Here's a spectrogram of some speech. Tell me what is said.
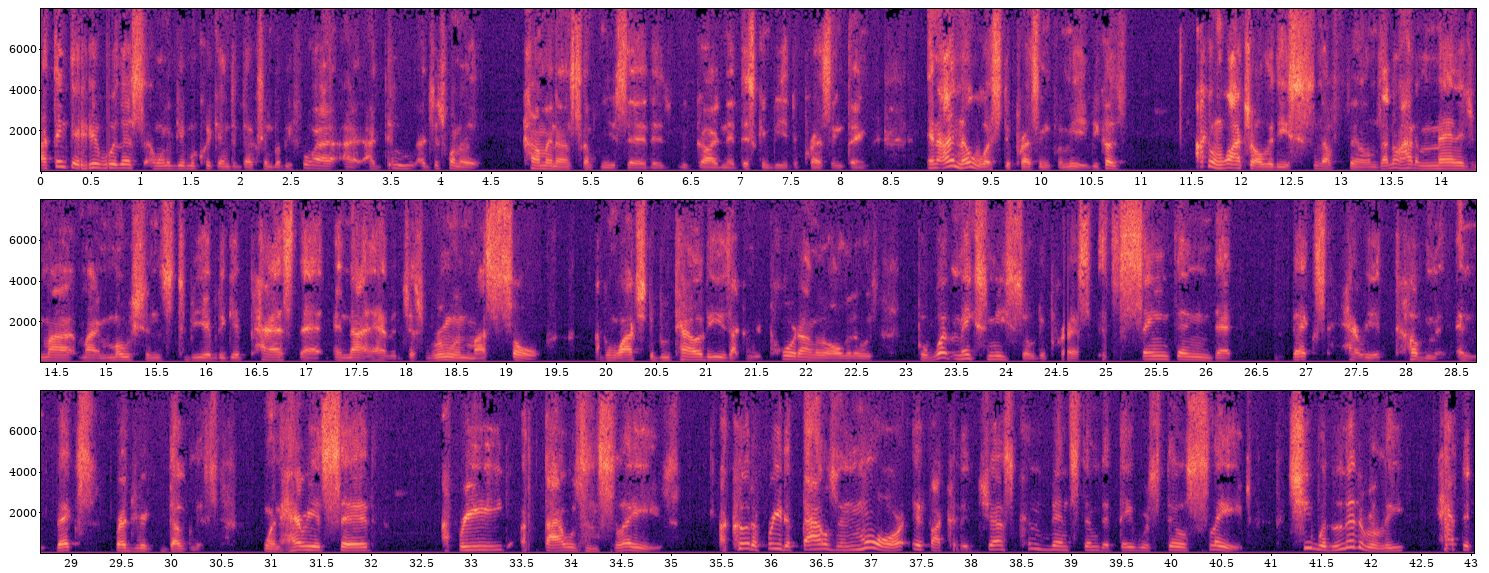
I, think they're here with us. I want to give them a quick introduction, but before I, I, I do, I just want to comment on something you said is regarding that this can be a depressing thing, and I know what's depressing for me because I can watch all of these snuff films. I know how to manage my my emotions to be able to get past that and not have it just ruin my soul. I can watch the brutalities. I can report on all of those. But what makes me so depressed is the same thing that vexed Harriet Tubman and vexed Frederick Douglass. When Harriet said, I freed a thousand slaves. I could have freed a thousand more if I could have just convinced them that they were still slaves. She would literally have to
